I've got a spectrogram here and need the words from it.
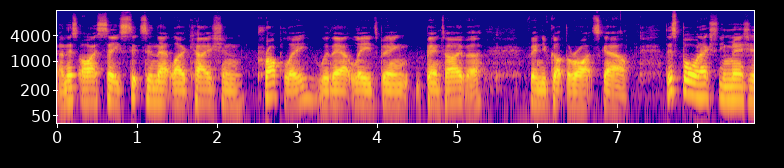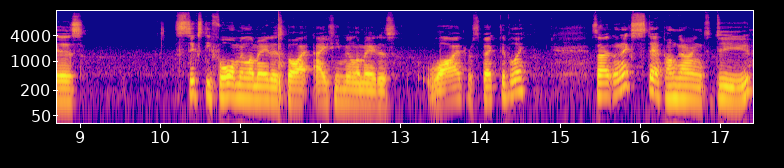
and this IC sits in that location properly without leads being bent over, then you've got the right scale. This board actually measures 64 millimeters by 80 millimeters wide respectively. So the next step I'm going to do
